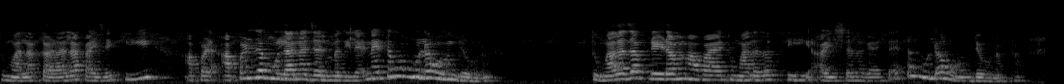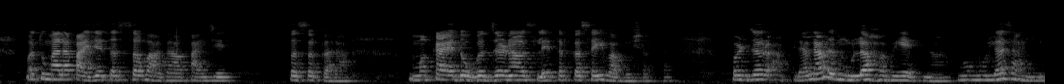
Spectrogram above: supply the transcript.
तुम्हाला कळायला पाहिजे की आपण आपण जर मुलांना जन्म दिलाय नाही तर मग मुलं होऊन देऊ नका. तुम्हाला जर फ्रीडम हवा आहे तुम्हाला जर फ्री आयुष्य जगायचं आहे तर मुलं होऊन देऊ नका. मग तुम्हाला पाहिजे तसं वागा पाहिजे तसं करा. मग काय दोघंच जण असले तर कसंही वागू शकतात. पण जर आपल्याला मुलं हवी आहेत ना मग मुलं झाली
